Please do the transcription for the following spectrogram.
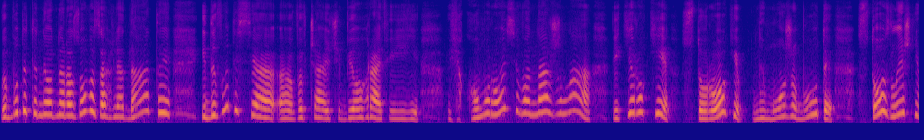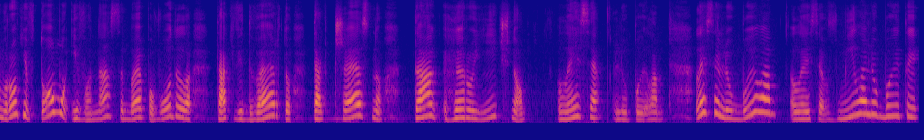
ви будете неодноразово заглядати і дивитися, е, вивчаючи біографію її, в якому році вона жила, в які роки 100 років не може бути 100 з лишнім років тому, і вона себе поводила так відверто, так чесно, так героїчно. Леся любила. Леся любила, Леся вміла любити,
